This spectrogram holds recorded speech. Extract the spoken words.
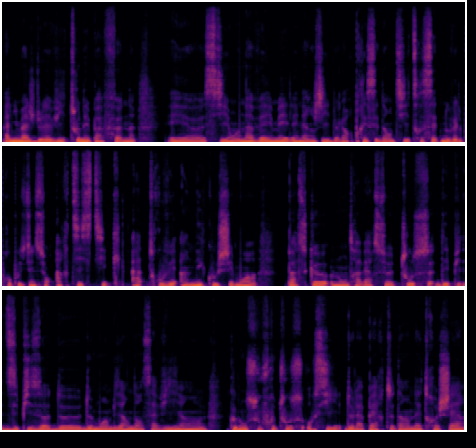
À l'image de la vie, tout n'est pas fun. Et euh, si on avait aimé l'énergie de leur précédent titre, cette nouvelle proposition artistique a trouvé un écho chez moi parce que l'on traverse tous des, épisodes de, moins bien dans sa vie, hein, que l'on souffre tous aussi de la perte d'un être cher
